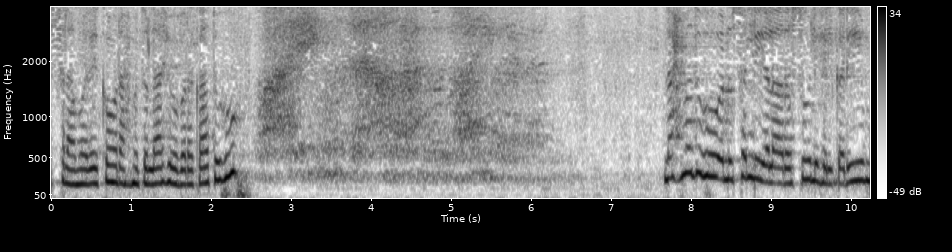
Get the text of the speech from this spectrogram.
السلام علیکم و رحمۃ اللہ وبرکاتہ۔ نحمد ونسلی علی رسول کریم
